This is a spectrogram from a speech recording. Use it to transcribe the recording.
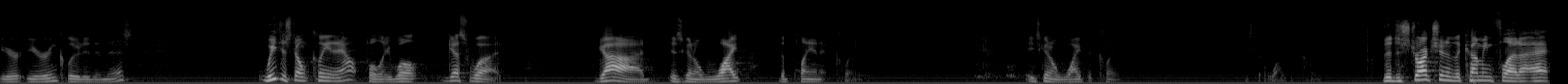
you're, you're included in this, we just don't clean it out fully. Well, guess what? God is going to wipe the planet clean. He's going to wipe it clean. He's going to wipe it clean. The destruction of the coming flood, I,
